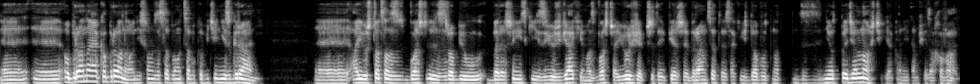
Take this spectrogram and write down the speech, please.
E, e, obrona jak obrona, oni są ze sobą całkowicie niezgrani. E, a już to, co zrobił Bereszyński z Jóźwiakiem, a zwłaszcza Jóźwiak przy tej pierwszej bramce, to jest jakiś dowód no, nieodpowiedzialności, jak oni tam się zachowali.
